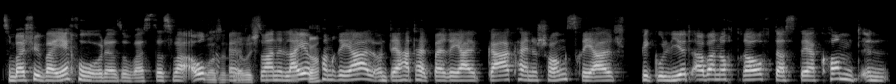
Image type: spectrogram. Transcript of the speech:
Zum Beispiel Vallejo oder sowas. Das war auch, äh, das war eine Laie von Real und der hat halt bei Real gar keine Chance. Real spekuliert aber noch drauf, dass der kommt in,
